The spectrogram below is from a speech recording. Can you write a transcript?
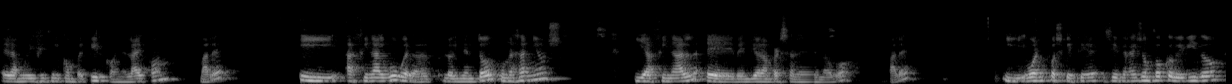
era muy difícil competir con el iPhone, ¿vale? Y al final Google lo intentó unos años y al final eh, vendió la empresa Lenovo, ¿vale? Y bueno, pues que, si fijáis un poco, he vivido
